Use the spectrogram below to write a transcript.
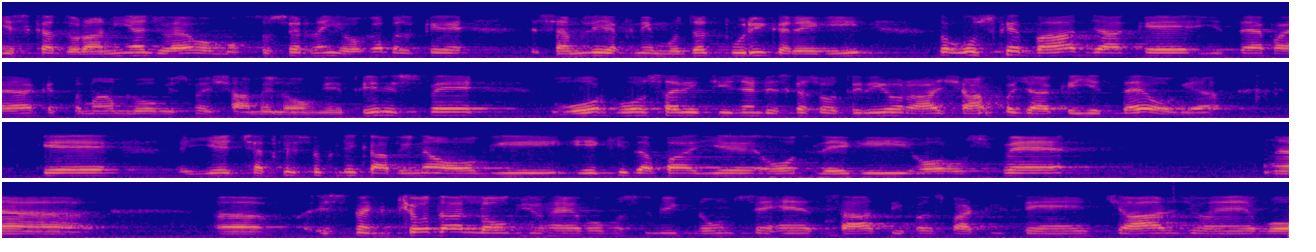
इसका दौरानिया जो है वो मुख्तर नहीं होगा, बल्कि असम्बली अपनी मुद्दत पूरी करेगी। तो उसके बाद जाके ये तय पाया कि तमाम लोग इसमें शामिल होंगे। फिर इस पर और बहुत सारी चीज़ें डिस्कस होती रही और आज शाम को जाके ये तय हो गया कि ये छत्तीस रुकनी काबीना होगी, एक ही दफ़ा ये ओथ लेगी और उसमें इसमें चौदह लोग जो हैं वो मुस्लिम लीग नून से हैं, सात पीपल्स पार्टी से हैं, चार जो हैं वो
